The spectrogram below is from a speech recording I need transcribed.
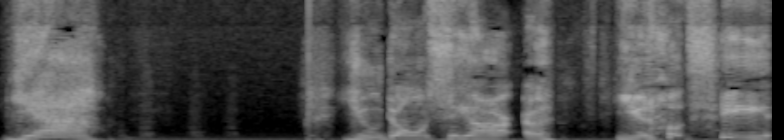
Yeah. You don't see our, uh, you don't see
